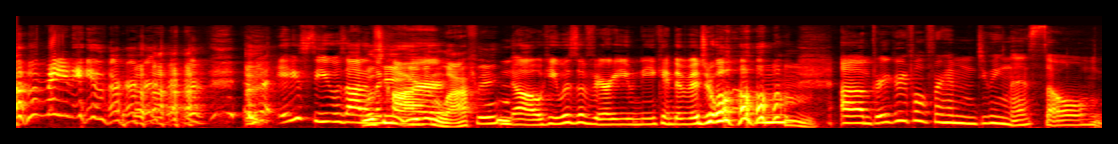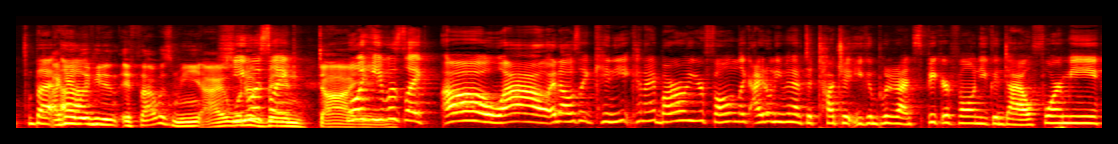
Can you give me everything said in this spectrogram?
Me neither. The AC was on Was in the car. Was he even laughing? No, he was a very unique individual. Hmm. um, very grateful for him doing this. So, but I can't um, believe he didn't. If that was me, I would have been like, dying. well, he was like, oh wow, and I was like, can you, can I borrow your phone? Like, I don't even have to touch it. You can put it on speakerphone. You can dial for me.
